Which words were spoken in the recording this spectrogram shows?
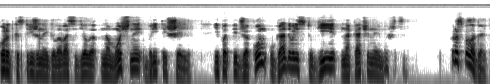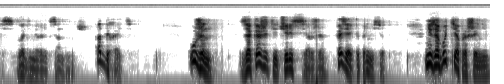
коротко стриженная голова сидела на мощной бритой шее, и под пиджаком угадывались тугие накачанные мышцы. Располагайтесь, Владимир Александрович, отдыхайте. Ужин закажете через Сержа, хозяйка принесет. Не забудьте о прошении.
